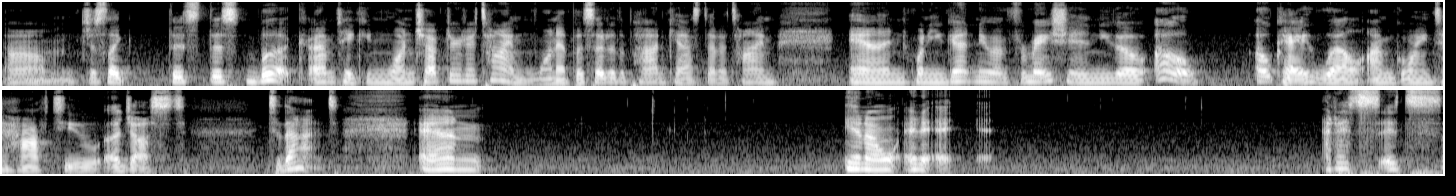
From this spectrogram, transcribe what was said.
Um, just like this this book. I'm taking one chapter at a time, one episode of the podcast at a time. And when you get new information, you go, "Oh, okay, well, I'm going to have to adjust to that." And you know, and it, and it's it's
